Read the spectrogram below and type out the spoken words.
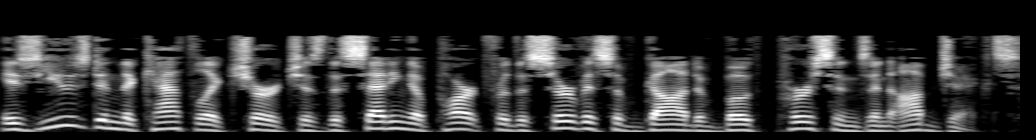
is used in the Catholic Church as the setting apart for the service of God of both persons and objects.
